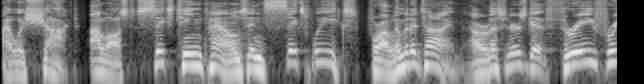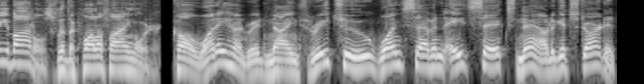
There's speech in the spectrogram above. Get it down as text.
I was shocked. I lost 16 pounds in six weeks. For a limited time, our listeners get three free bottles with a qualifying order. Call 1 800 932 1786 now to get started.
